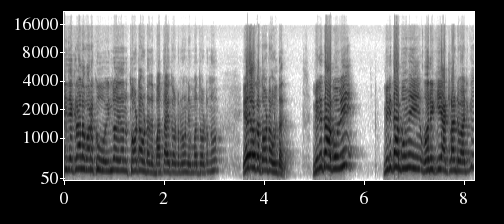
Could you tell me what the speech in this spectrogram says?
ఐదు ఎకరాల వరకు ఇందులో ఏదైనా తోట ఉంటుంది బత్తాయి తోటను నిమ్మ తోటను ఏదో ఒక తోట ఉంటుంది. మిగతా భూమి మిగతా భూమి వరికి అట్లాంటి వాటికి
